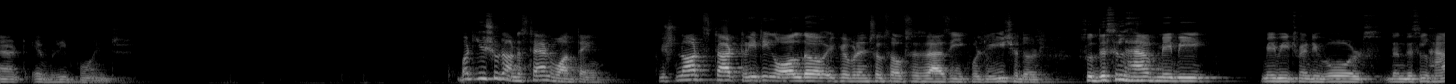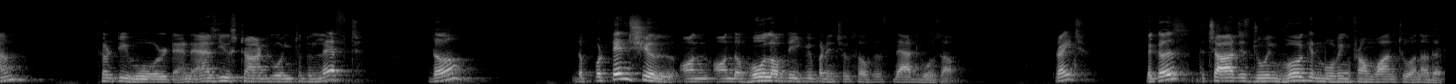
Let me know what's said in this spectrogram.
at every point. But you should understand one thing. You should not start treating all the equipotential surfaces as equal to each other. So this will have maybe maybe 20 volts, then this will have 30 volt and as you start going to the left, the the potential on, on the whole of the equipotential surface that goes up, right? Because the charge is doing work and moving from one to another.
